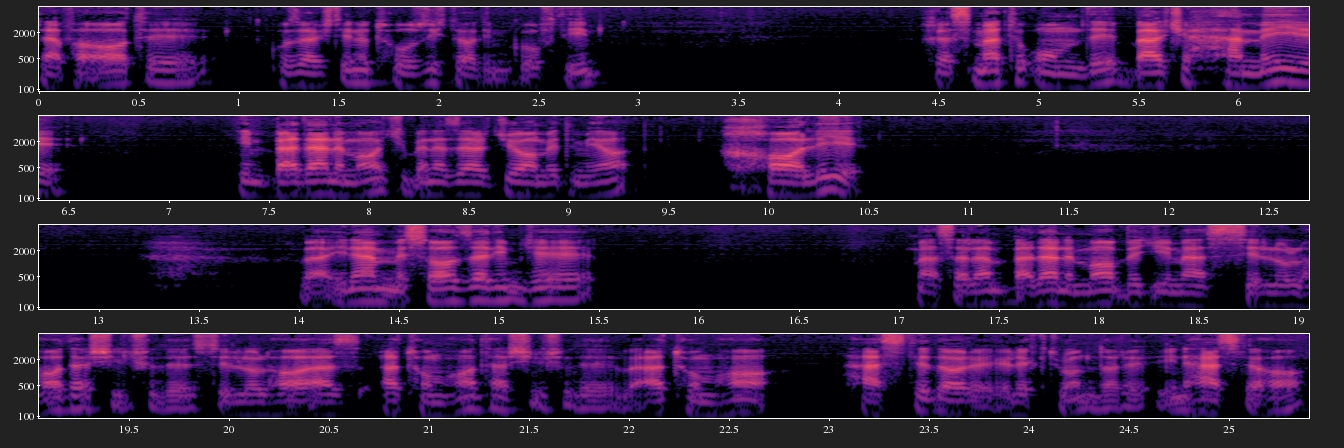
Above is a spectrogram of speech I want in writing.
دفعات گذشته اینو توضیح دادیم گفتیم. قسمت عمده بلکه همه این بدن ما که به نظر جامد میاد خالیه و این هم مثال زدیم که مثلا بدن ما بگیم از سلول ها تشکیل شده سلول ها از اتم ها تشکیل شده و اتم ها هسته داره الکترون داره. این هسته ها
